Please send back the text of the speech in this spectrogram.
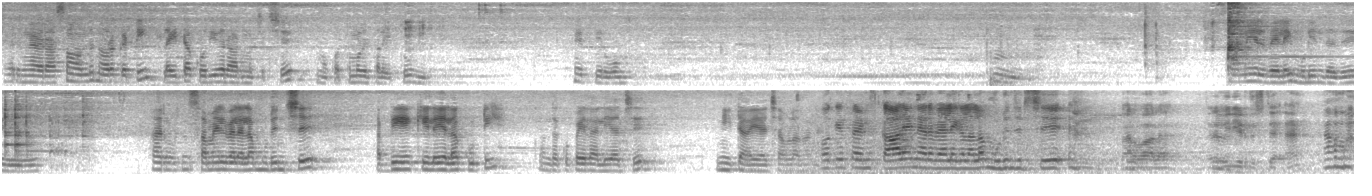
பாருங்க ரசம் வந்து நுரக்கட்டி லைட்டாக கொதி வர ஆரம்பிச்சிருச்சு. நம்ம கொத்தமல்லி தலை தூவி நிறுத்திடுவோம் ம். சமையல் வேலை முடிந்தது. பாருங்க சமையல் வேலையெல்லாம் முடிஞ்சு அப்படியே கீழே எல்லாம் கூட்டி அந்த குப்பையில் அழியாச்சு நீட்டாக ஆயாச்சு அவ்வளோதான் ஓகே ஃப்ரெண்ட்ஸ் காலை நேர வேலைகளெல்லாம் முடிஞ்சிருச்சு. பரவாயில்ல. வீடியோ எடுத்துச்சிட்டேன் ஆமாம்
